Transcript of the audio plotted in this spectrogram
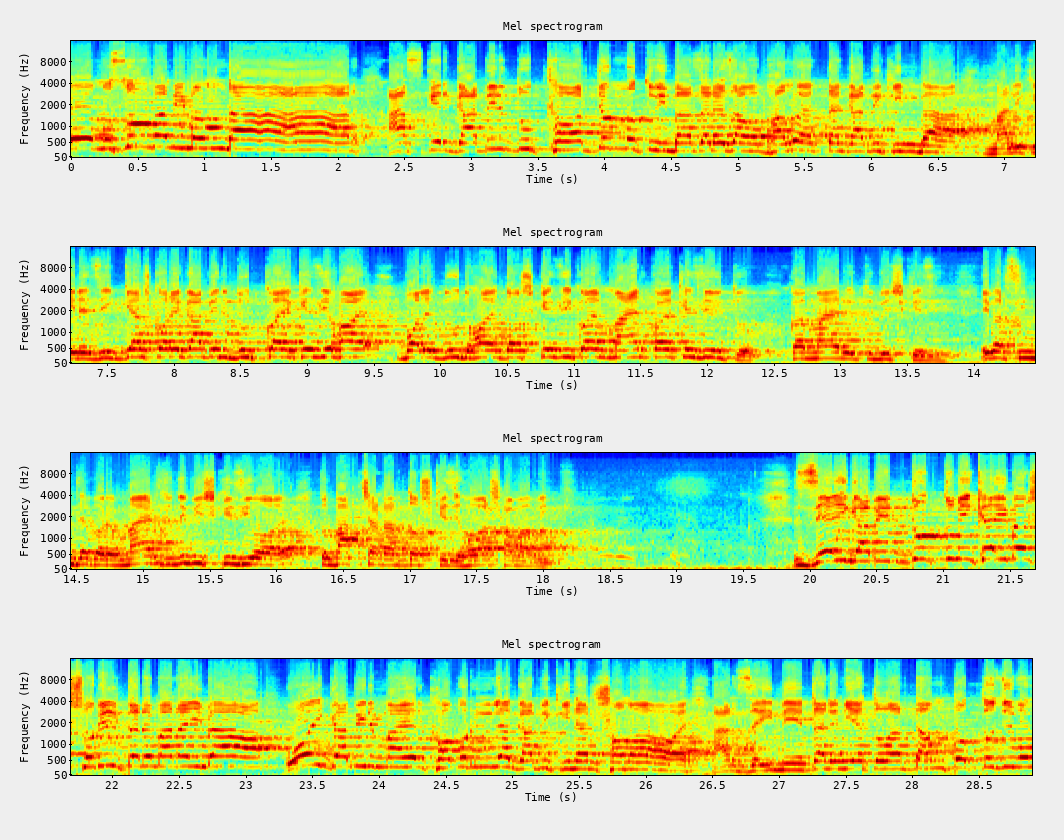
ও মুসলমান ইমানদার, আজকের গাবির দুধ খাওয়ার জন্য তুমি বাজারে যাও, ভালো একটা গাবি কিনবা। মালিকের জিজ্ঞাসা করে গাবির দুধ কয় কেজি হয়? বলে, দুধ হয় দশ কেজি, কয় মায়ের কয় কেজি হইতো? কয় মায়ের হইতো বিশ কেজি। এবার চিন্তা করে, মায়ের যদি বিশ কেজি হয়, তো বাচ্চাটার দশ কেজি হওয়া স্বাভাবিক। যেই গাভীর দুধ তুমি খাইবা, শরীরটারে বানাইবা, ওই গাভীর মায়ের খবর নিলা গাভী কিনার সময়। আর যেই মেয়েটারে নিয়ে তোমার দাম্পত্য জীবন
